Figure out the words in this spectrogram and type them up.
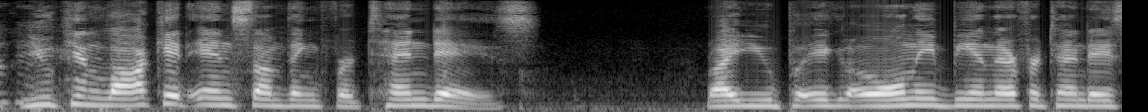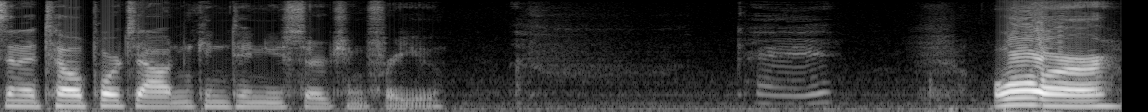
okay. You can lock it in something for 10 days. Right? You it will only be in there for 10 days and it teleports out and continues searching for you. Or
